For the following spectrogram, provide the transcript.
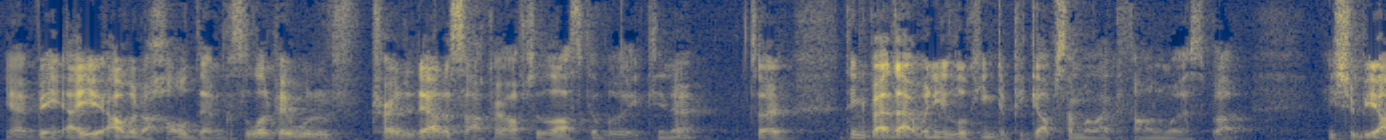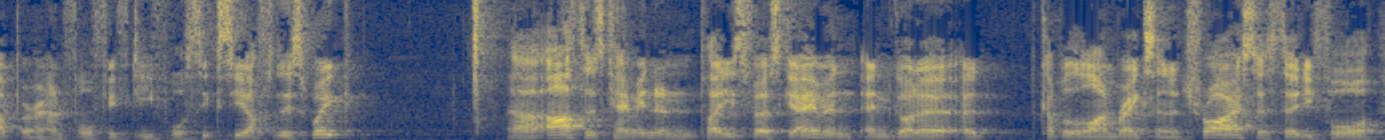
You know, being, are you able to hold them? Because a lot of people would have traded out Isaako after the last couple of weeks. You know. So think about that when you're looking to pick up someone like Farnworth. But he should be up around 450, 460 after this week. Uh, Arthars came in and played his first game and, and got a, a couple of line breaks and a try, so 34.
